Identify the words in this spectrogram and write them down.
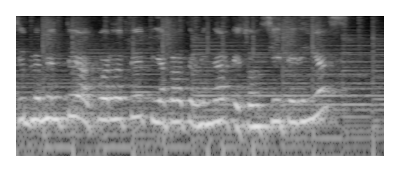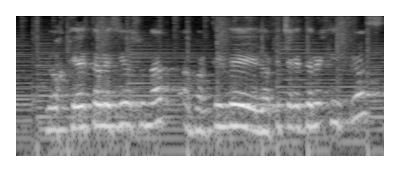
Simplemente acuérdate, ya para terminar, que son 7 días los que ha establecido SUNAT a partir de la fecha que te registras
